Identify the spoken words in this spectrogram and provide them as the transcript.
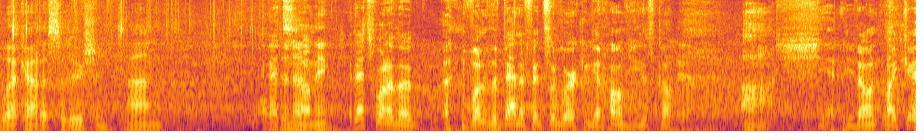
work out a solution. Um, I don't know, um, Mick. That's one of the one of the benefits of working at home. You just go, oh shit. You don't like, and,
